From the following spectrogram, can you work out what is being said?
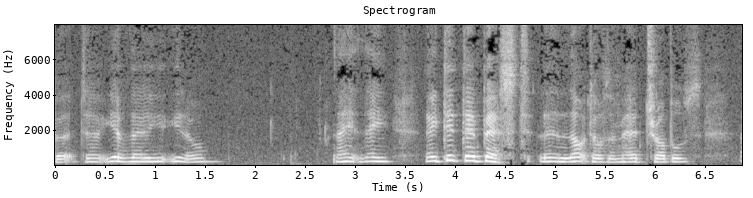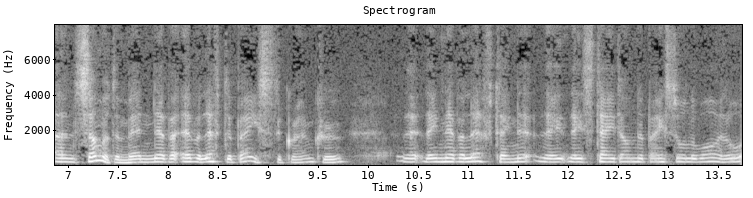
But uh, yeah, they, you know, they they they did their best. A lot of them had troubles, and some of the men never ever left the base. The ground crew, they, they never left. They ne- they they stayed on the base all the while, all,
